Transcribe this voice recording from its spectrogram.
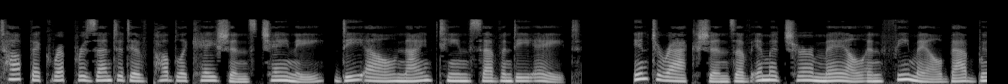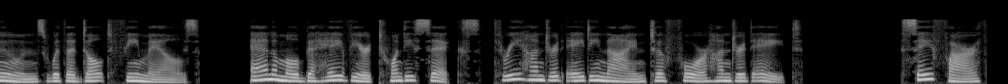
Topic representative publications Cheney, D. L. 1978. Interactions of immature male and female baboons with adult females. Animal Behavior 26, 389–408. Seyfarth,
